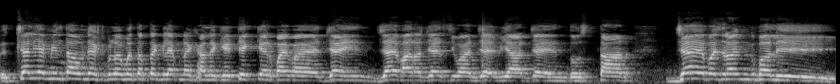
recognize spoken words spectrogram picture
तो चलिए, मिलता हूँ नेक्स्ट ब्लॉग में। तब तक के लिए अपना ख्याल रखिए। टेक केयर बाय बाय जय हिंद, जय भारत, जय सिवान, जय बिहार, जय हिंदुस्तान। जय बजरंग बली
